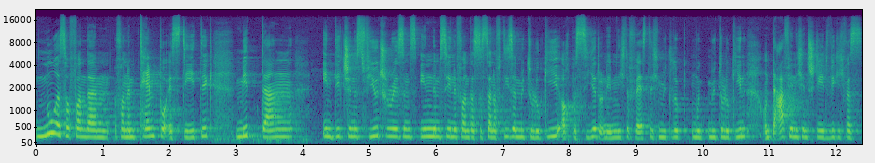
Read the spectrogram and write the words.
nur so von dem, von dem Tempo-Ästhetik mit dann Indigenous Futurisms in dem Sinne von, dass es dann auf dieser Mythologie auch basiert und eben nicht auf westlichen Mythologien. Und da, finde ich, entsteht wirklich was,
